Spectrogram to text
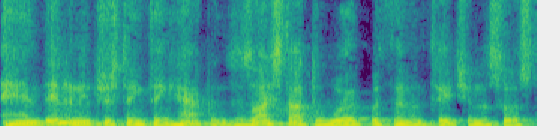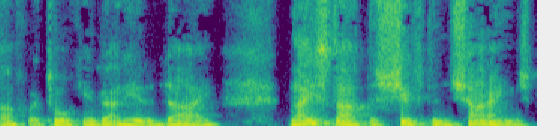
And then an interesting thing happens as I start to work with them and teach them the sort of stuff we're talking about here today. They start to shift and change.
